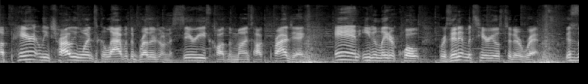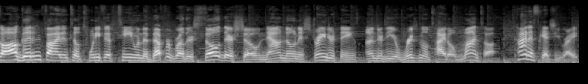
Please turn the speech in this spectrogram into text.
Apparently, Charlie wanted to collab with the brothers on a series called the Montauk Project, and even later, quote, presented materials to their reps. This was all good and fine until 2015 when the Duffer brothers sold their show, now known as Stranger Things, under the original title Montauk. Kinda sketchy, right?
